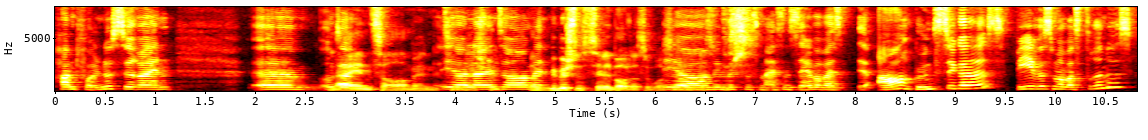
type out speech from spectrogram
Handvoll Nüsse rein, ähm, Leinsamen. ja, Leinsamen. Wir mischen es selber oder sowas. Ja, ja also wir mischen es meistens selber, weil es A, günstiger ist, B, wissen wir, was drin ist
